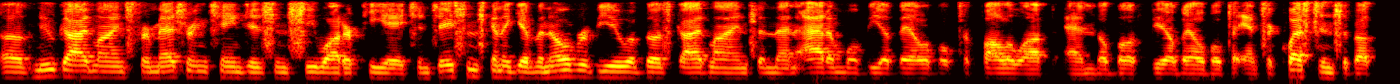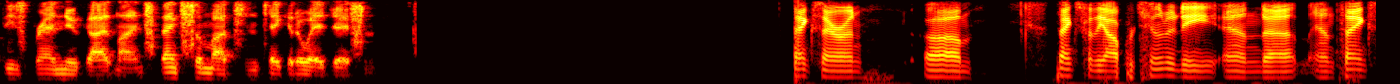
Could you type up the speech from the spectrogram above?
of new guidelines for measuring changes in seawater pH. And Jason's going to give an overview of those guidelines, and then Adam will be available to follow up, and they'll both be available to answer questions about these brand new guidelines. Thanks so much, and take it away, Jason. Thanks, Aaron. Um, thanks for the opportunity, and uh, and thanks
